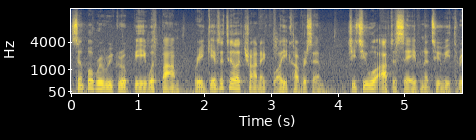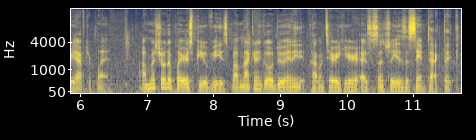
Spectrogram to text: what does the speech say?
s1mple will regroup B with Bomb, where he gives it to Electronic while he covers him. G2 will opt to save in a 2v3 after plant. I'm going to show the players POVs, but I'm not going to go do any commentary here as essentially it's the same tactic.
